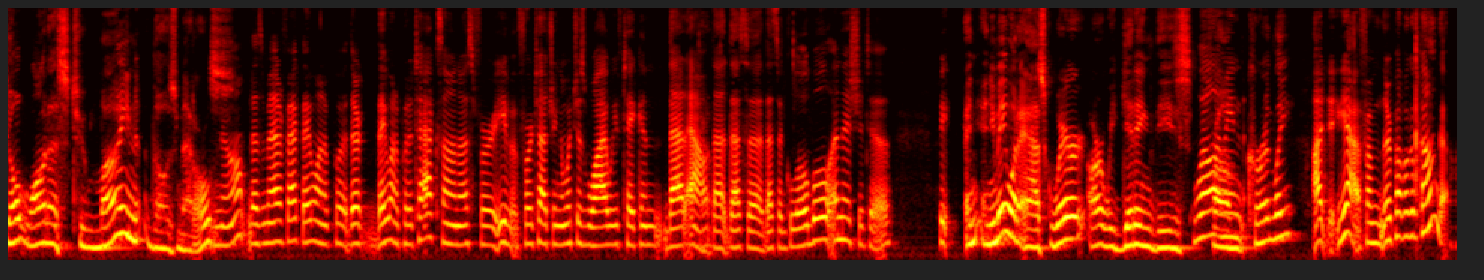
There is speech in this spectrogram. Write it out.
don't want us to mine those metals. no, as a matter of fact, they want to put they they want to put a tax on us for even for touching them, which is why we've taken that out. That that's a that's a global initiative. Be- And and you may want to ask where are we getting these Well, I mean- currently? I, yeah, from the Republic of Congo.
